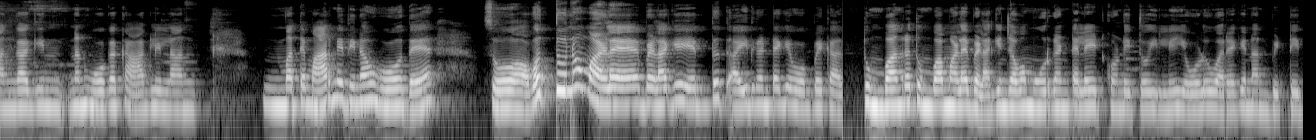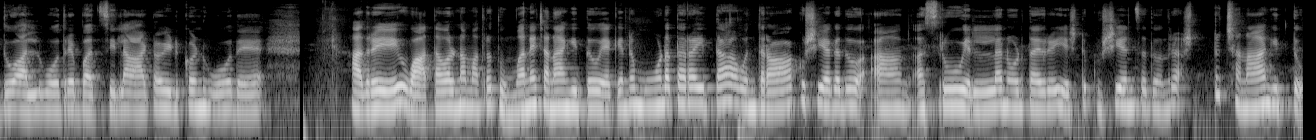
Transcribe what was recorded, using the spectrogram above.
ಹಂಗಾಗಿ ನಾನು ಹೋಗೋಕ್ಕಾಗಲಿಲ್ಲ ಮತ್ತು ಮಾರನೇ ದಿನ ಹೋದೆ. ಸೊ ಅವತ್ತೂ ಮಳೆ. ಬೆಳಗ್ಗೆ ಎದ್ದು ಐದು ಗಂಟೆಗೆ ಹೋಗ್ಬೇಕಾದ್ರೆ ತುಂಬ ಅಂದರೆ ತುಂಬ ಮಳೆ. ಬೆಳಗಿನ ಜಾವ ಮೂರು ಗಂಟೆಲೇ ಇಟ್ಕೊಂಡಿತ್ತು. ಇಲ್ಲಿ ಏಳುವರೆಗೆ ನಾನು ಬಿಟ್ಟಿದ್ದು. ಅಲ್ಲಿ ಹೋದರೆ ಬಸ್ಸಿಲ್ಲ. ಆಟೋ ಹಿಡ್ಕೊಂಡು ಹೋದೆ. ಆದರೆ ವಾತಾವರಣ ಮಾತ್ರ ತುಂಬಾ ಚೆನ್ನಾಗಿತ್ತು. ಯಾಕೆಂದರೆ ಮೋಡ ಥರ ಇತ್ತ ಒಂಥರ ಖುಷಿಯಾಗೋದು. ಆ ಹಸ್ರು ಎಲ್ಲ ನೋಡ್ತಾ ಇದ್ರೆ ಎಷ್ಟು ಖುಷಿ ಅನ್ಸೋದು ಅಂದರೆ ಅಷ್ಟು ಚೆನ್ನಾಗಿತ್ತು.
